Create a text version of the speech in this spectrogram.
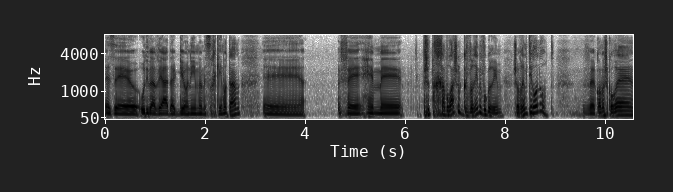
איזה אודי ואביעד הגאונים משחקים אותם, uh, והם uh, פשוט חבורה של גברים מבוגרים שעוברים טירונות. וכל מה שקורה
